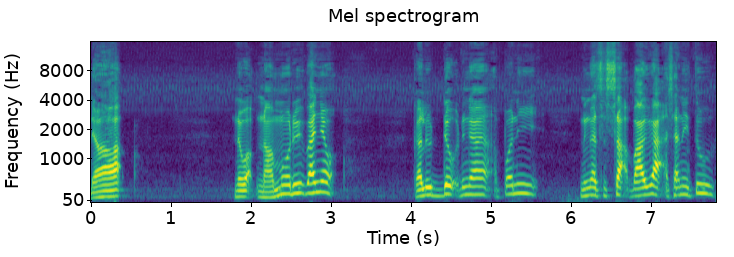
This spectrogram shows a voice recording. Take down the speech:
Tak. Nak buat nama duit banyak. Kalau duduk dengan apa ni, dengan sesak barak sana itu,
